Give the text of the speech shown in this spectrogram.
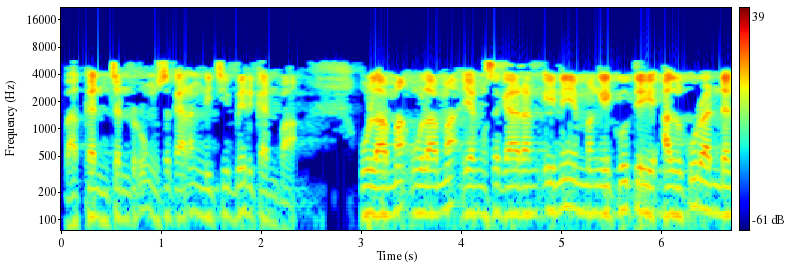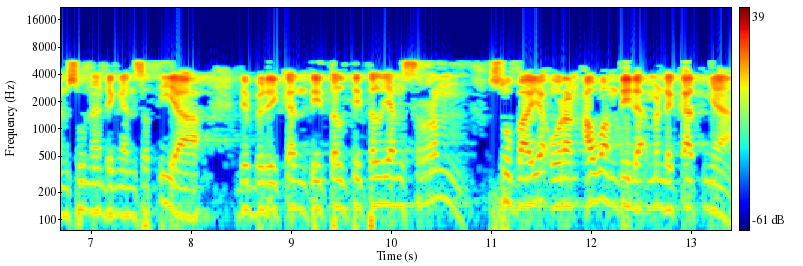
Bahkan cenderung sekarang dicibirkan, Pak. Ulama-ulama yang sekarang ini mengikuti Al-Quran dan Sunnah dengan setia diberikan titel-titel yang serem supaya orang awam tidak mendekatnya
